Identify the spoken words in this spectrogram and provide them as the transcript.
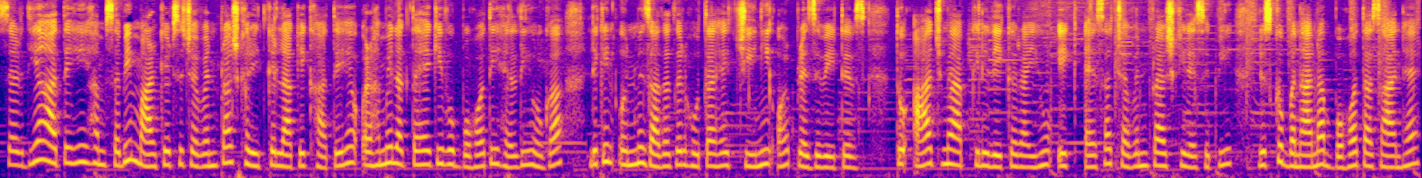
सर्दियाँ आते ही हम सभी मार्केट से च्यवनप्राश खरीद कर ला खाते हैं और हमें लगता है कि वो बहुत ही हेल्दी होगा, लेकिन उनमें ज़्यादातर होता है चीनी और प्रेजर्वेटिव्स तो आज मैं आपके लिए लेकर आई हूँ एक ऐसा च्यवनप्राश की रेसिपी जिसको बनाना बहुत आसान है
